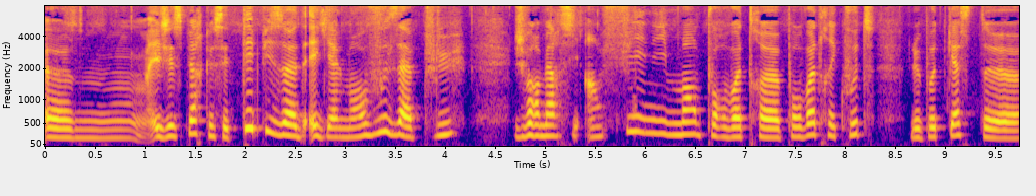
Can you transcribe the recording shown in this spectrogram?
Euh, et j'espère que cet épisode également vous a plu. Je vous remercie infiniment pour votre, pour votre écoute. Le podcast, euh,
